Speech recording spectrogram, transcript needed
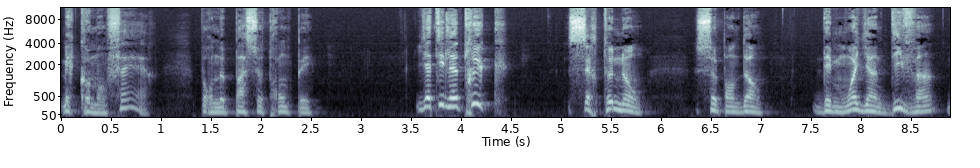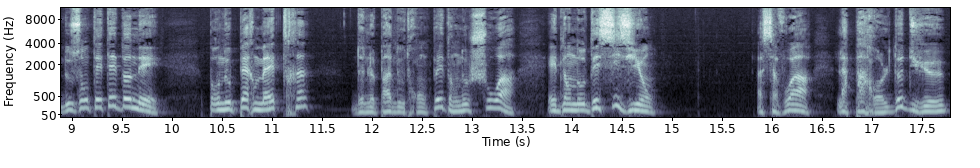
Mais comment faire pour ne pas se tromper? Y a-t-il un truc? Certes non. Cependant, des moyens divins nous ont été donnés pour nous permettre de ne pas nous tromper dans nos choix et dans nos décisions, à savoir la parole de Dieu,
